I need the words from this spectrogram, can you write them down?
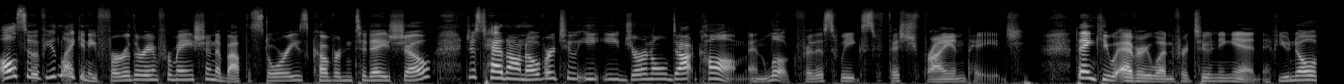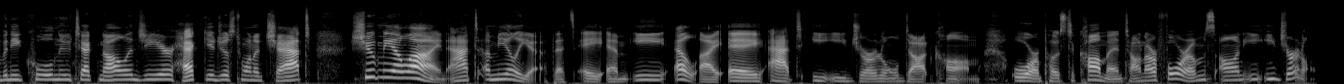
Also, if you'd like any further information about the stories covered in today's show, just head on over to eejournal.com and look for this week's fish frying page. Thank you everyone for tuning in. If you know of any cool new technology or heck you just want to chat, shoot me a line at Amelia, that's A M E L I A, at eejournal.com, or post a comment on our forums on eejournal.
